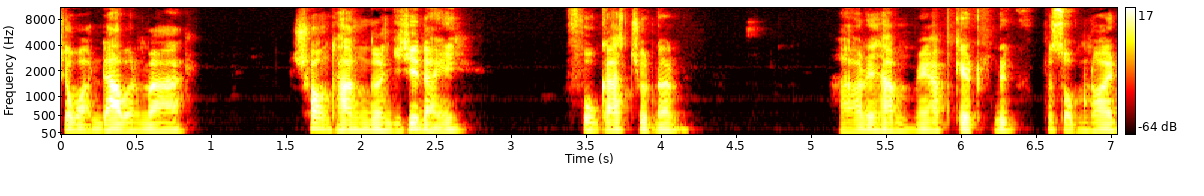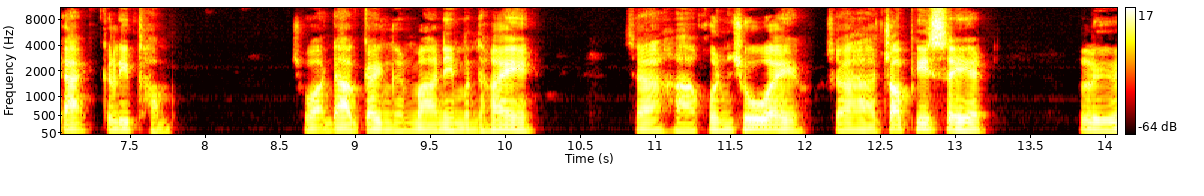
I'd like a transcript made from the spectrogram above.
จังหวะดาวมันมา ช่องทางเงินอยู่ที่ไหน โฟกัสจุดนั้น หาอะไรทำนะครับ เก็บนึกผสมน้อยได้ก็รีบทำจังหวะดาวการเงินมานี่มันให้ จะหาคนช่วย จะหาจ็อบพิเศษ หรือ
